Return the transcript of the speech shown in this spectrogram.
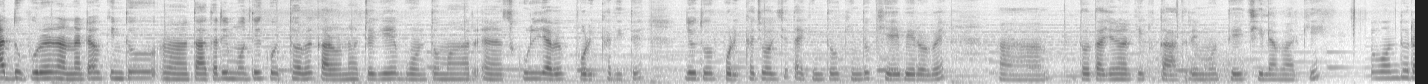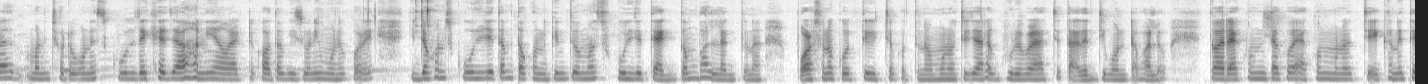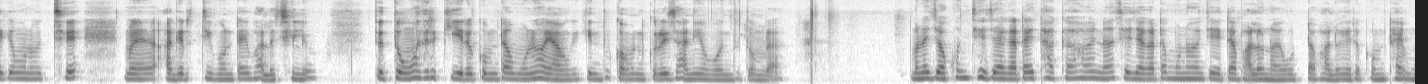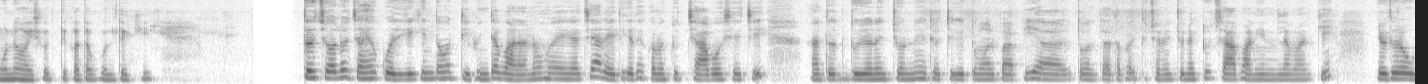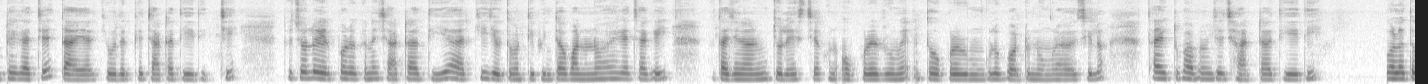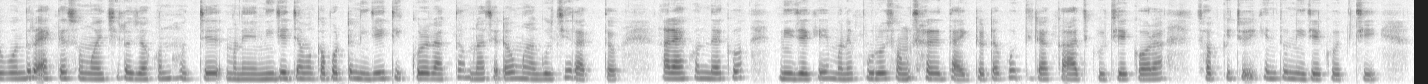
আর দুপুরের রান্নাটাও কিন্তু তাড়াতাড়ির মধ্যেই করতে হবে। কারণ হচ্ছে গিয়ে বোন তোমার স্কুল যাবে পরীক্ষা দিতে। যেহেতু ওর পরীক্ষা চলছে, তাই কিন্তু কিন্তু খেয়ে বেরোবে। তো তাই জন্য আর কি একটু তাড়াতাড়ির মধ্যেই ছিলাম আর কি। তো বন্ধুরা মানে ছোটো বোনের স্কুল দেখে যাওয়া নিয়ে আমার একটা কথা ভীষণই মনে পড়ে যখন স্কুল যেতাম তখন কিন্তু আমার স্কুল যেতে একদম ভালো লাগতো না। পড়াশোনা করতেও ইচ্ছা করতো না। মনে হচ্ছে যারা ঘুরে বেড়াচ্ছে তাদের জীবনটা ভালো। তো আর এখন দেখো, এখন মনে হচ্ছে এখানে থেকে মনে হচ্ছে মানে আগের জীবনটাই ভালো ছিল। তো তোমাদের কি এরকমটা মনে হয় আমাকে কিন্তু কমেন্ট করে জানিও বন্ধু তোমরা। মানে যখন যে জায়গাটায় থাকা হয় না, সে জায়গাটা মনে হয় যে এটা ভালো নয়, ওরটা ভালো এরকমটাই মনে হয় সত্যি কথা বলতে কি। তো চলো যাই হোক, ওইদিকে কিন্তু আমার টিফিনটা বানানো হয়ে গেছে। আর এইদিকে দেখো আমি একটু চা বসেছি। তো দুজনের জন্য, এটা হচ্ছে কি তোমার বাপি আর তোমার দাদাভাই দুজনের জন্য একটু চা বানিয়ে নিলাম আর কি। যেহেতু ওরা উঠে গেছে, তাই আর কি ওদেরকে চাটা দিয়ে দিচ্ছি। তো চলো এরপর ওখানে চাটা দিয়ে আর কি, যেহেতু আমার টিফিনটাও বানানো হয়ে গেছে আগেই তাই জন্য আমি চলে এসেছি এখন ওপরের রুমে। তো ওপরের রুমগুলো বড্ড নোংরা হয়েছিল, তাই একটু ভাবলাম যে ঝাঁটটা দিয়ে দিই। বলো তো বন্ধুরা, একটা সময় ছিল যখন হচ্ছে মানে নিজের জামা কাপড়টা নিজেই ঠিক করে রাখতাম না, সেটাও মা গুছিয়ে রাখতো। আর এখন দেখো, নিজেকে মানে পুরো সংসারের দায়িত্বটা প্রতিটা কাজ গুছিয়ে করা সব কিছুই কিন্তু নিজে করছি।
